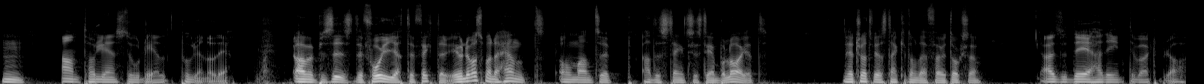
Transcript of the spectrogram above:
mm. Antagligen en stor del på grund av det. Ja men precis, det får ju jätteeffekter. Jag undrar vad som hade hänt om man typ hade stängt Systembolaget Jag tror att vi har snackat om det här förut också Alltså det hade inte varit bra.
